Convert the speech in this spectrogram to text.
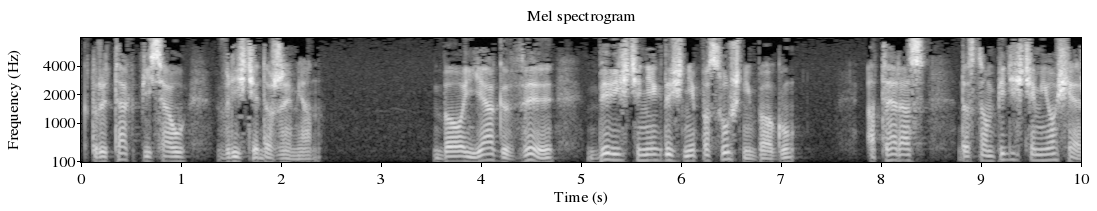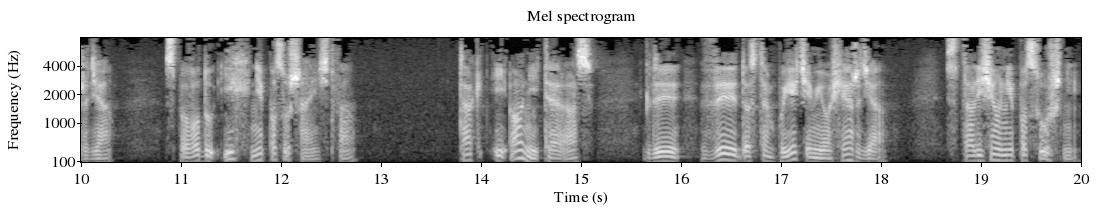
który tak pisał w liście do Rzymian. Bo jak wy byliście niegdyś nieposłuszni Bogu, a teraz dostąpiliście miłosierdzia z powodu ich nieposłuszeństwa, tak i oni teraz, gdy wy dostępujecie miłosierdzia, stali się nieposłuszni,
